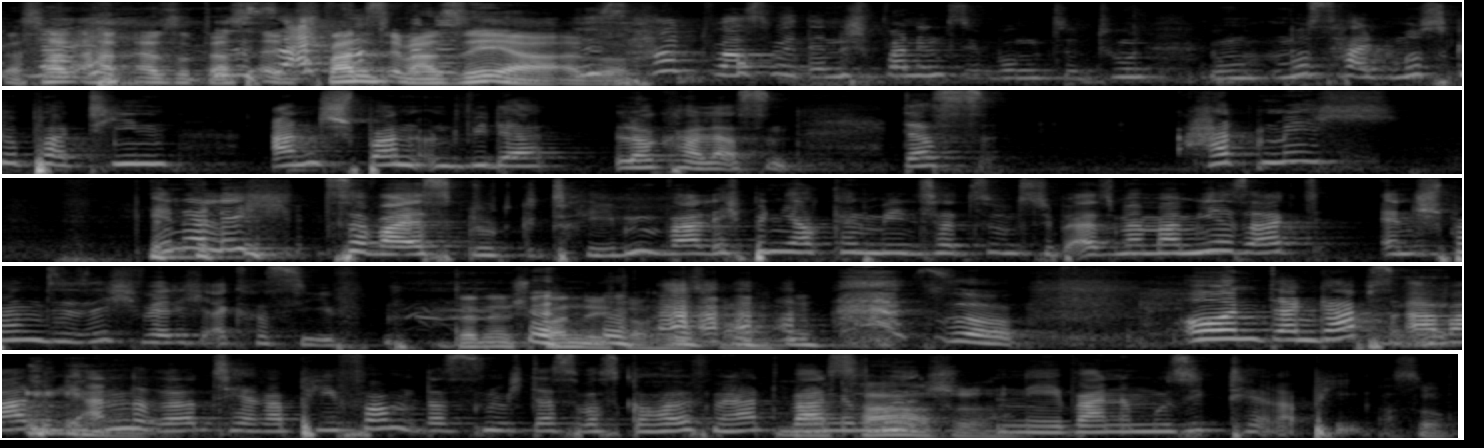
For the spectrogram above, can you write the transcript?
Das hat, hat, also das Das entspannt was immer mit- sehr. Also. Das hat was mit Entspannungsübungen zu tun. Du musst halt Muskelpartien anspannen und wieder locker lassen. Das hat mich innerlich zur Weißglut getrieben, weil ich bin ja auch kein Meditationstyp. Also wenn man mir sagt, entspannen Sie sich, werde ich aggressiv. Dann entspann dich doch jetzt mal. So. Und dann gab es aber die andere Therapieform, das ist nämlich das, was geholfen hat, war eine, Massage. Mu nee, war eine Musiktherapie. Achso.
